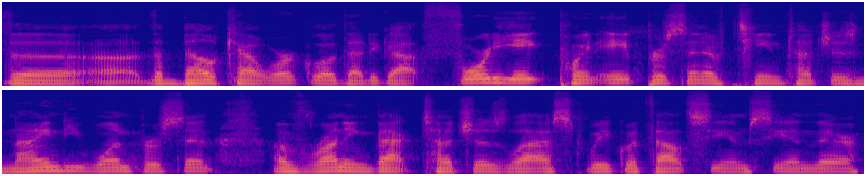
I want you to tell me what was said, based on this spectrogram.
the uh, the bell cow workload that he got. 48.8% of team touches, 91% of running back touches last week without CMC in there.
